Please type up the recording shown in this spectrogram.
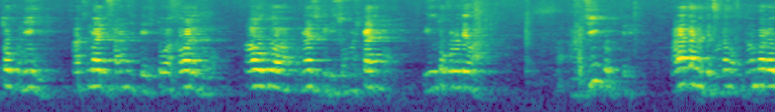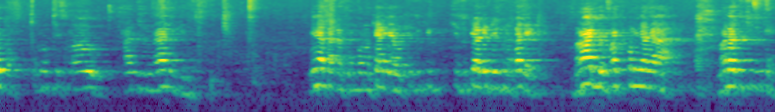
特に集まり参じて人は変われど仰ぐは同じく理想の光というところでは人として改めてまだまだ頑張ろうと思ってしまう単純な人間です。皆さんが今後のキャリアを築き築き上げていく中で周りを巻き込みながら学び続け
